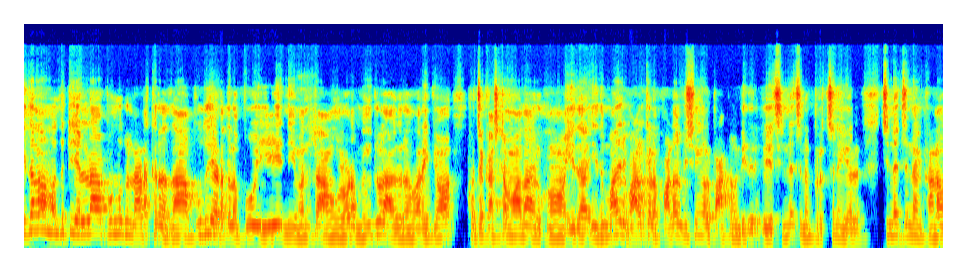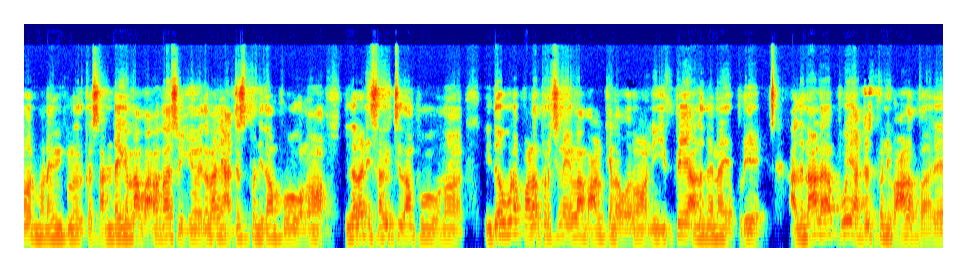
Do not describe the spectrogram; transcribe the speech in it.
இதெல்லாம் வந்துட்டு எல்லா பொண்ணுக்கும் நடக்கிறது தான் புது இடத்துல போய் நீ வந்துட்டு அவங்களோட மிங்கிள் ஆகுற வரைக்கும் கொஞ்சம் கஷ்டமா தான் இருக்கும். இதை இது மாதிரி வாழ்க்கையில பல விஷயங்கள் பார்க்க வேண்டியது இருக்கு. சின்ன சின்ன பிரச்சனைகள் சின்ன சின்ன கணவர் மனைவிக்குள்ள இருக்க சண்டைகள்லாம் வரதான் செய்யும். இதெல்லாம் நீ அட்ஜஸ்ட் பண்ணி தான் போகணும். இதெல்லாம் நீ சகிச்சு தான் போகணும். இதை விட பல பிரச்சனைகள்லாம் வாழ்க்கையில வரும். நீ இப்பயே அழுதனா எப்படி? அதனால போய் அட்ஜஸ்ட் பண்ணி வாழப்பாரு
